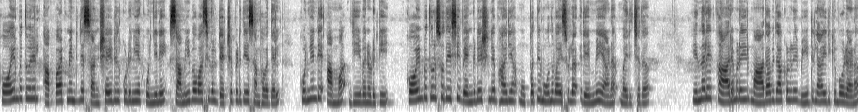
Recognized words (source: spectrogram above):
കോയമ്പത്തൂരിൽ അപ്പാർട്ട്മെന്റിന്റെ സൺഷെയ്ഡിൽ കുടുങ്ങിയ കുഞ്ഞിനെ സമീപവാസികൾ രക്ഷപ്പെടുത്തിയ സംഭവത്തിൽ കുഞ്ഞിന്റെ അമ്മ ജീവനൊടുക്കി. കോയമ്പത്തൂർ സ്വദേശി വെങ്കടേഷിന്റെ ഭാര്യ മുപ്പത്തിമൂന്ന് വയസ്സുള്ള രമ്യയാണ് മരിച്ചത്. ഇന്നലെ കാരമടയിൽ മാതാപിതാക്കളുടെ വീട്ടിലായിരിക്കുമ്പോഴാണ്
